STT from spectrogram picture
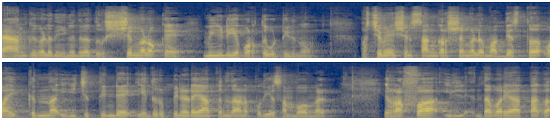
ടാങ്കുകൾ നീങ്ങുന്ന ദൃശ്യങ്ങളൊക്കെ മീഡിയ പുറത്തുവിട്ടിരുന്നു. പശ്ചിമേഷ്യൻ സംഘർഷങ്ങൾ മധ്യസ്ഥ വഹിക്കുന്ന ഈജിപ്തിന്റെ എതിർപ്പിനിടയാക്കുന്നതാണ് പുതിയ സംഭവങ്ങൾ. റഫ ഇൽ- എന്താ പറയുക തക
